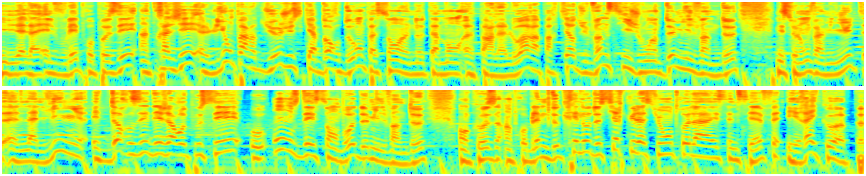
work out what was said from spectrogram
Elle voulait proposer un trajet Lyon-Pardieu jusqu'à Bordeaux en passant euh, notamment euh, par la Loire à partir du 26 juin 2022. Mais selon 20 minutes, la ligne est d'ores et déjà repoussée au 11 décembre 2022 en cause un problème de créneau de circulation entre la SNCF et Railcoop.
